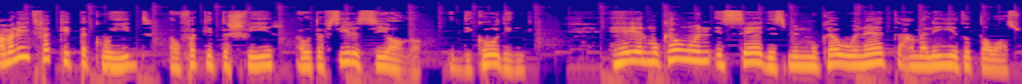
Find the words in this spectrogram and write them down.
عملية فك التكويد أو فك التشفير أو تفسير الصياغة ال decoding هي المكون السادس من مكونات عملية التواصل.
